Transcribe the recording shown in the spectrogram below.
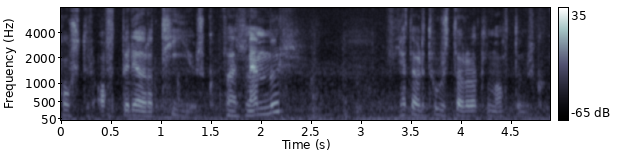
póstur, oft byrjaður á tíu sko. það er hlemmur hérna verður túristar á öllum áttum sko.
